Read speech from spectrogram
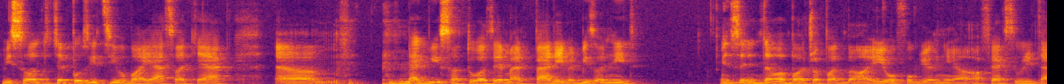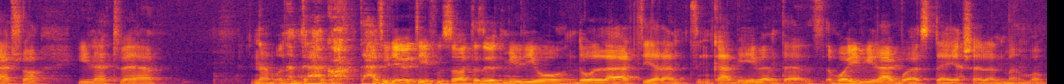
viszont több pozícióban játszhatják, megbízható azért, mert pár éve bizonyít, én szerintem abban a csapatban jó fog jönni a, a flexibilitása, illetve nem, nem drága. Tehát ugye 5 év 26 az 5 millió dollárt jelent kb. évente, ez a mai világban ez teljesen rendben van.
